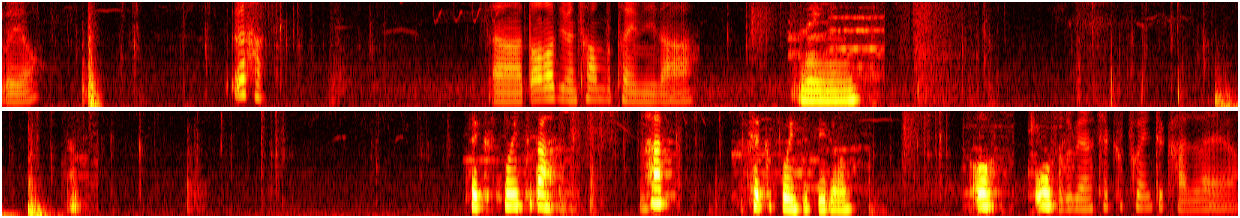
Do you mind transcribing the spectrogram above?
왜요? 으악. 자, 떨어지면 처음부터입니다. 네. 체크 포인트다. 핫! 체크 포인트 지금. 오, 오, 저도 그냥 체크포인트 갈래요.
